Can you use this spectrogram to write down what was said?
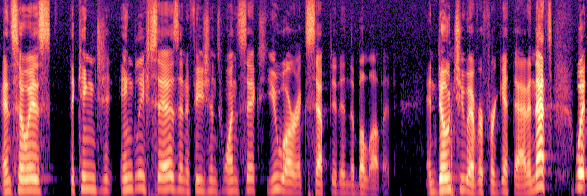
And so, as the King English says in Ephesians 1 6, you are accepted in the beloved. And don't you ever forget that. And that's what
